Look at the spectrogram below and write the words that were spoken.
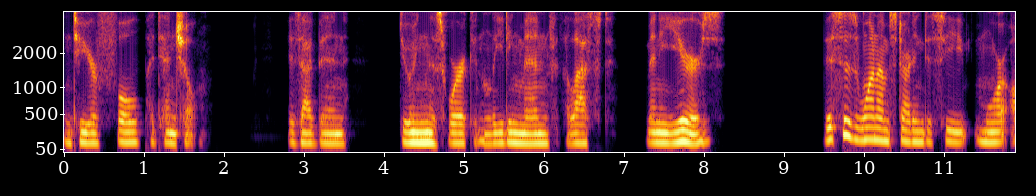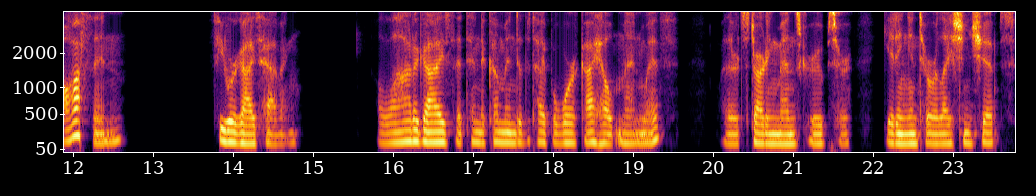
into your full potential. As I've been doing this work and leading men for the last many years, this is one I'm starting to see more often, fewer guys having. A lot of guys that tend to come into the type of work I help men with, whether it's starting men's groups or getting into relationships,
